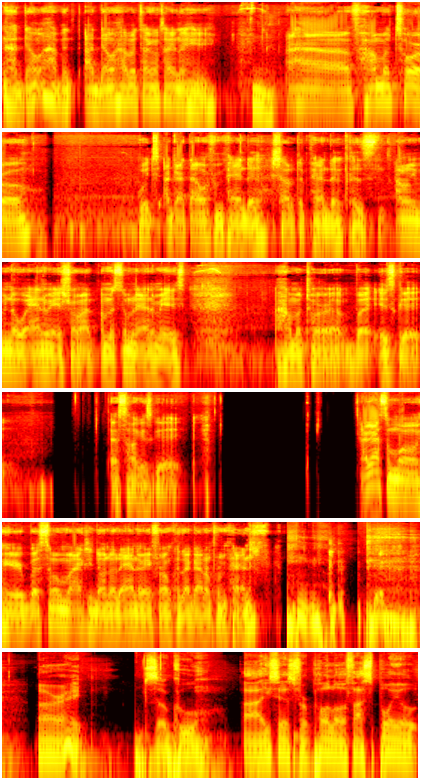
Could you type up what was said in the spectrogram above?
I don't have it. I don't have Attack on Titan here. Hmm. I have Hamatoro, which I got that one from Panda. Shout out to Panda because I don't even know what anime it's from. I, I'm assuming the anime is Hamatora, but it's good. That song is good. I got some more on here, but some of them I actually don't know the anime from because I got them from Panda. All right. So cool. Uh, he says for Polo, if I spoiled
